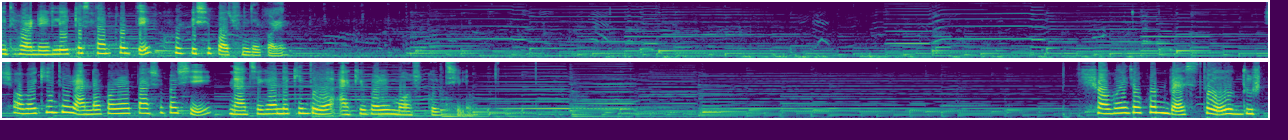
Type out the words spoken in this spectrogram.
এই ধরনের লেকে স্নান করতে খুব বেশি পছন্দ করে। সবাই কিন্তু রান্না করার পাশাপাশি নাচে গানে কিন্তু একেবারে মশগুল ছিল। সবাই যখন ব্যস্ত, দুষ্ট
